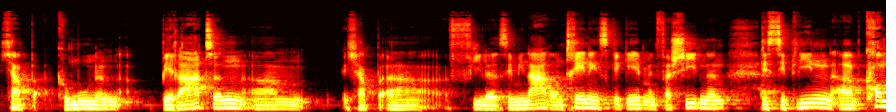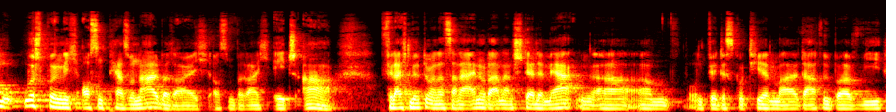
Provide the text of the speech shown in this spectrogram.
Ich habe Kommunen beraten. Ähm, ich habe äh, viele Seminare und Trainings gegeben in verschiedenen Disziplinen, äh, komme ursprünglich aus dem Personalbereich, aus dem Bereich HR. Vielleicht wird man das an der einen oder anderen Stelle merken äh, ähm, und wir diskutieren mal darüber, wie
